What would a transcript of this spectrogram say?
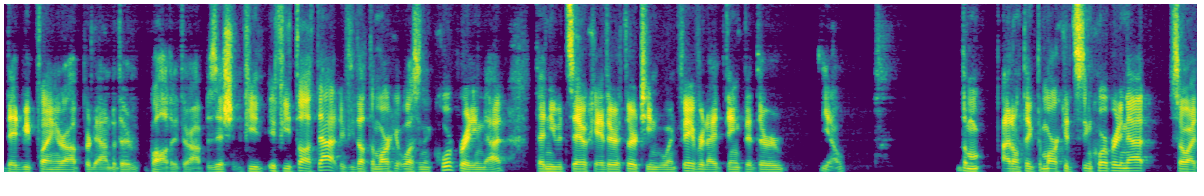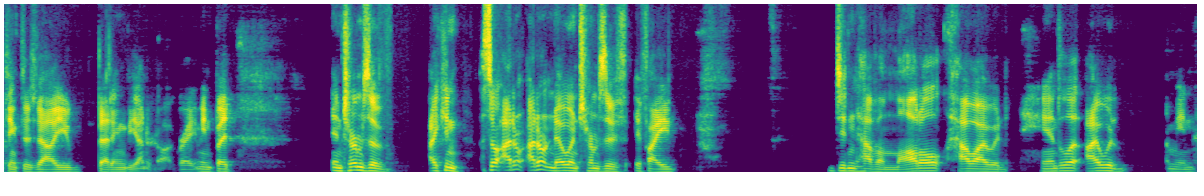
they'd be playing her up or down to their quality of their opposition. If you if you thought that, if you thought the market wasn't incorporating that, then you would say, okay, they're a 13 point favorite. I think that they're, you know, the I don't think the market's incorporating that. So I think there's value betting the underdog, right? I mean, but in terms of I can so I don't I don't know in terms of if I didn't have a model how I would handle it. I would I mean,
